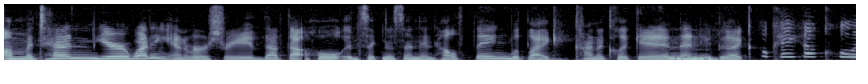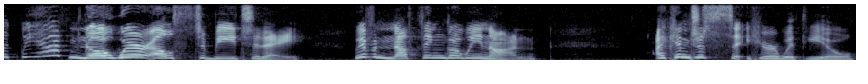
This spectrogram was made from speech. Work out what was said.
Um, on my 10 year wedding anniversary that that whole in sickness and in health thing would like kind of click in and he'd be like, okay, yeah, cool. Like, we have nowhere else to be today. We have nothing going on. I can just sit here with you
